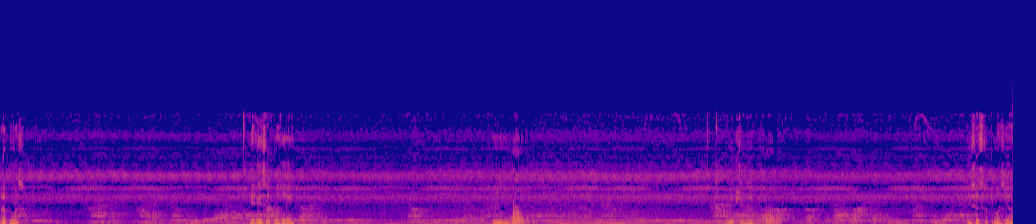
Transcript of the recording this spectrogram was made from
berat emas ya ini saat emas ya. Hmm. Anda bisa. Lihat ini serat emas ya.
